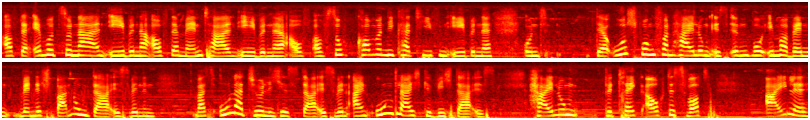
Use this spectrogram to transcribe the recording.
auf der emotionalen Ebene, auf der mentalen Ebene, auf, auf so kommunikativen Ebene. Und der Ursprung von Heilung ist irgendwo immer, wenn, wenn eine Spannung da ist, wenn ein, was Unnatürliches da ist, wenn ein Ungleichgewicht da ist. Heilung beträgt auch das Wort Eile,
